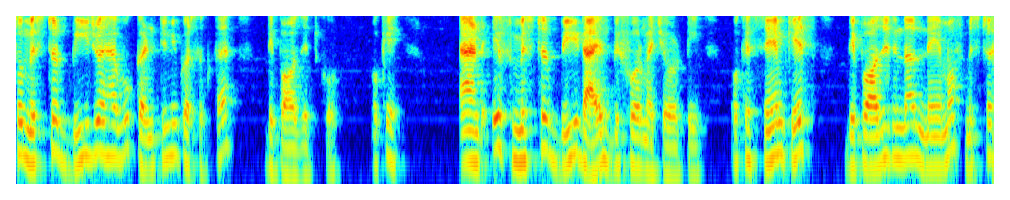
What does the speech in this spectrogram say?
तो मिस्टर बी जो है, वो कंटिन्यू कर सकता है डिपॉजिट को okay and if mr b dies before maturity, okay? Same case, deposit in the name of mr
